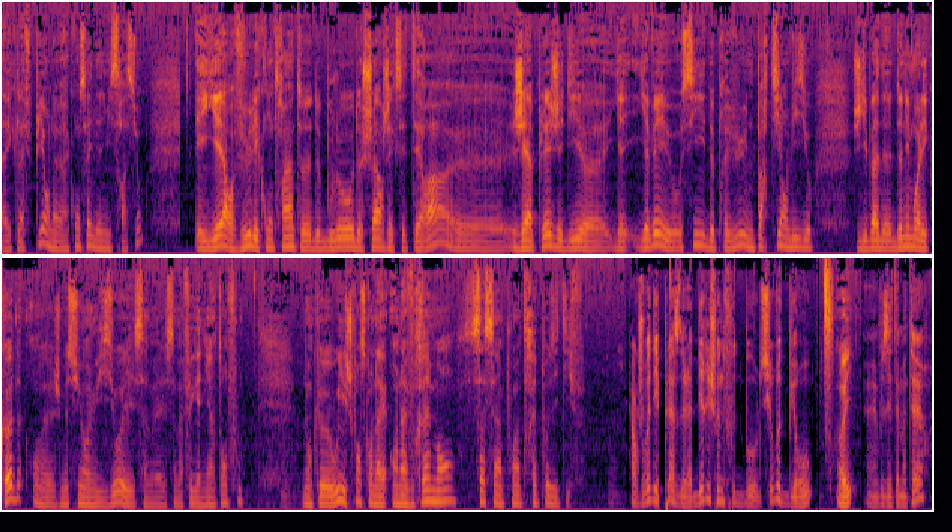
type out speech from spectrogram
avec l'AFPI. On avait un conseil d'administration. Et hier, vu les contraintes de boulot, de charges, etc., euh, j'ai appelé, j'ai dit, euh, il y, avait aussi de prévu une partie en visio. Je dis, bah, donnez-moi les codes. Je me suis mis en visio et ça m'a fait gagner un temps fou. Donc euh, oui, je pense qu'on a, on a vraiment, ça c'est un point très positif. Alors je vois des places de la Berrichon Football sur votre bureau. Oui, vous êtes amateur?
